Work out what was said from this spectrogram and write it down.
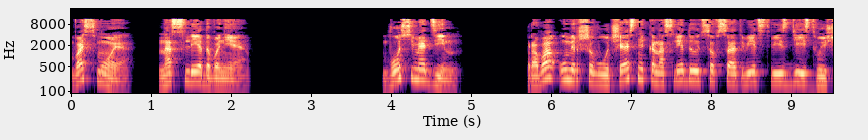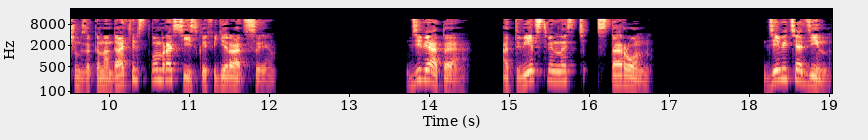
Восьмое. Наследование. 8.1. Права умершего участника наследуются в соответствии с действующим законодательством Российской Федерации. 9. Ответственность сторон. 9.1.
